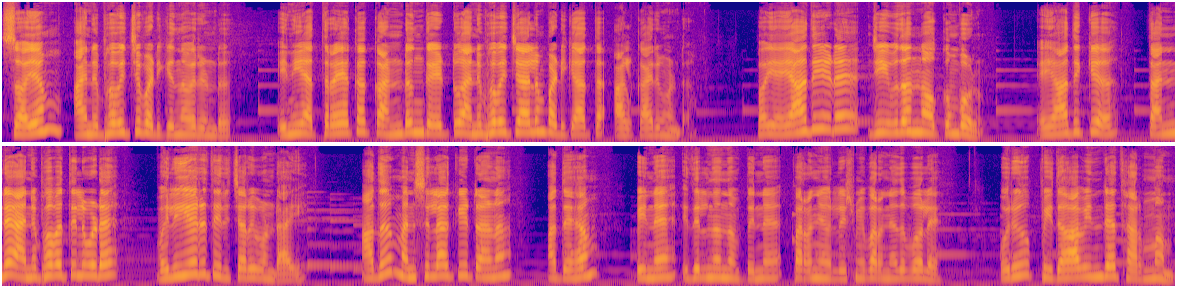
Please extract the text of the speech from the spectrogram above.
സ്വയം അനുഭവിച്ച് പഠിക്കുന്നവരുണ്ട്. ഇനി എത്രയൊക്കെ കണ്ടും കേട്ടും അനുഭവിച്ചാലും പഠിക്കാത്ത ആൾക്കാരുമുണ്ട്. അപ്പോൾ യയാദിയുടെ ജീവിതം നോക്കുമ്പോൾ യയാദിക്ക് തന്റെ അനുഭവത്തിലൂടെ വലിയൊരു തിരിച്ചറിവുണ്ടായി. അത് മനസ്സിലാക്കിയിട്ടാണ് അദ്ദേഹം പിന്നെ ഇതിൽ നിന്നും പിന്നെ പറഞ്ഞു ലക്ഷ്മി പറഞ്ഞതുപോലെ ഒരു പിതാവിന്റെ ധർമ്മം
